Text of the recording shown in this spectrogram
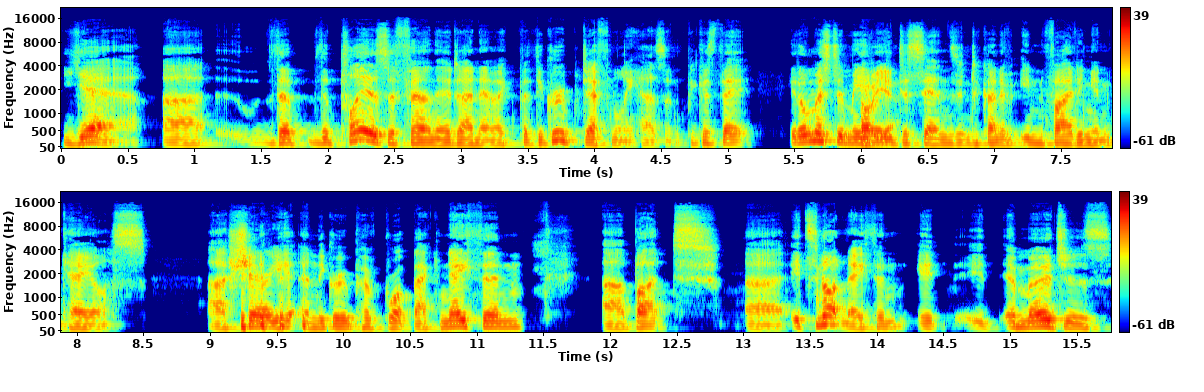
yeah. Uh, the the players have found their dynamic, but the group definitely hasn't because they it almost immediately yeah. descends into kind of infighting and chaos. Uh, Sherry and the group have brought back Nathan, uh, but uh, it's not Nathan. It it emerges,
